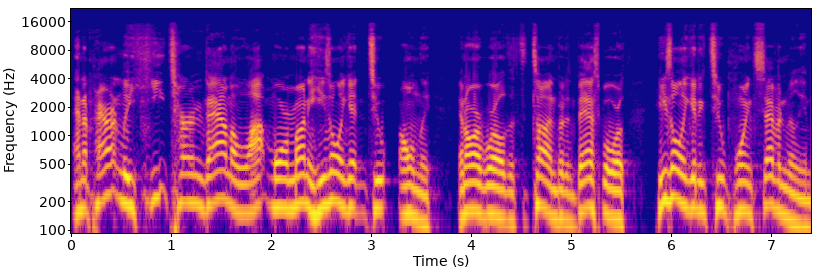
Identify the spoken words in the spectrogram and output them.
And apparently, he turned down a lot more money. He's only getting two, only in our world, it's a ton, but in basketball world, he's only getting $2.7 million.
